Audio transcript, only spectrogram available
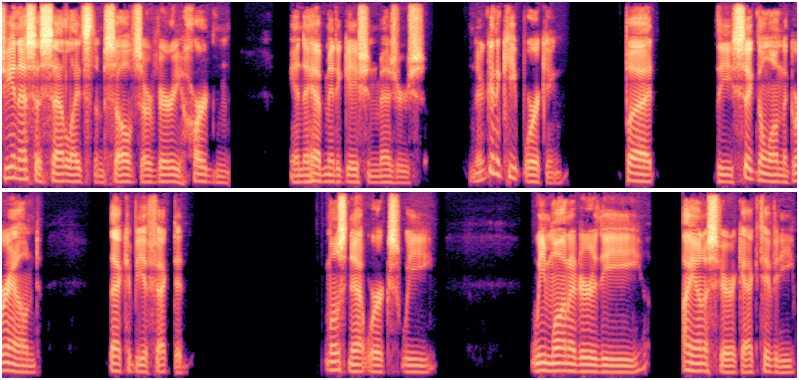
GNSS satellites themselves are very hardened and they have mitigation measures. They're going to keep working, but the signal on the ground that could be affected. Most networks we we monitor the ionospheric activity,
